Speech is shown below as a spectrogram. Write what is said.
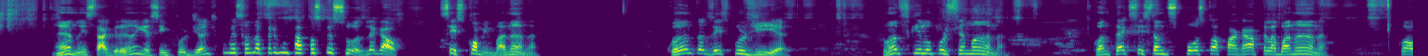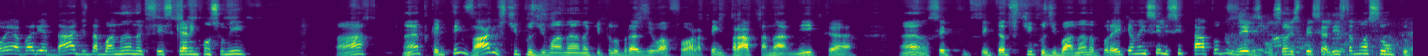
né, no Instagram e assim por diante, começando a perguntar para as pessoas: legal, vocês comem banana? Quantas vezes por dia? Quantos quilos por semana? Quanto é que vocês estão dispostos a pagar pela banana? Qual é a variedade da banana que vocês querem consumir? Ah, né? Porque a gente tem vários tipos de banana aqui pelo Brasil afora. Tem prata, nanica, né? não sei, tem tantos tipos de banana por aí que eu nem sei citar todos eles, não sou especialista no assunto.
